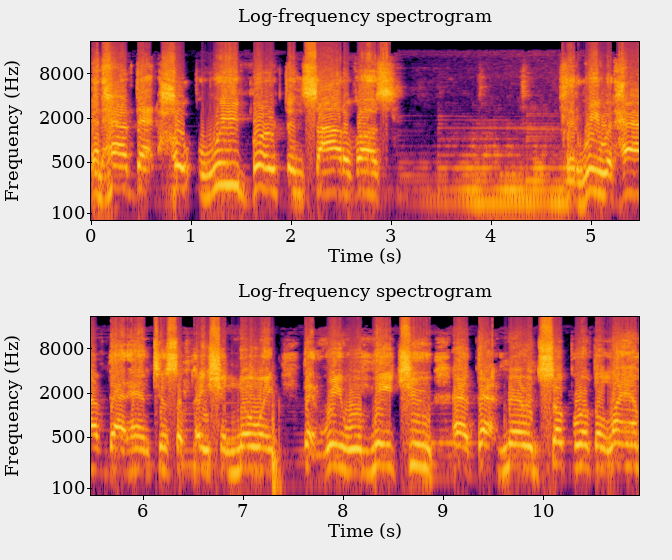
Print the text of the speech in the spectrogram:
and have that hope rebirthed inside of us. That we would have that anticipation knowing that we will meet you at that marriage supper of the Lamb,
